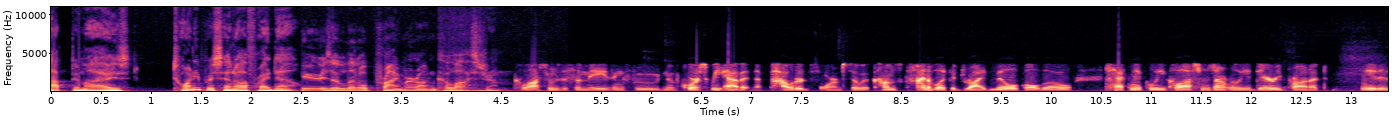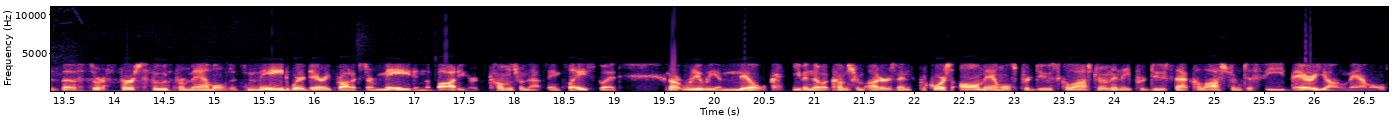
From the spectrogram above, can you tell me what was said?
OPTIMIZE 20% off right now. Here's a little primer on colostrum. Colostrum is this amazing food, and of course, we have it in a powdered form, so it comes kind of like a dried milk, although technically colostrum is not really a dairy product. It is the sort of first food for mammals. It's made where dairy products are made in the body, or it comes from that same place, but it's not really a milk, even though it comes from udders. And of course, all mammals produce colostrum, and they produce that colostrum to feed their young mammals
